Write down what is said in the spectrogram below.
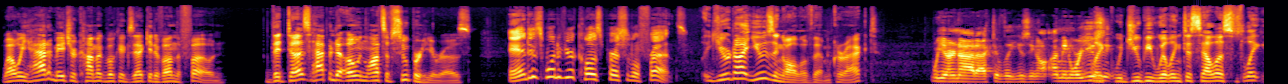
while we had a major comic book executive on the phone that does happen to own lots of superheroes. And is one of your close personal friends. You're not using all of them, correct? We are not actively using. all I mean, we're using. Like, would you be willing to sell us, like,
